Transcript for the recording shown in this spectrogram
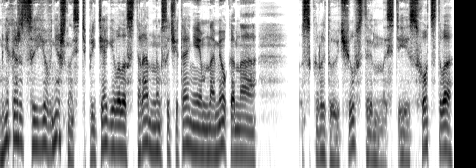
Мне кажется, ее внешность притягивала странным сочетанием намека на скрытую чувственность и сходство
